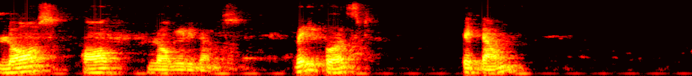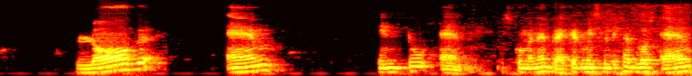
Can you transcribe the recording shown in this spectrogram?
laws of logarithms very first take down log m into n इसको मैंने ब्रैकेट में इसलिए लिखा बिकॉज़ m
